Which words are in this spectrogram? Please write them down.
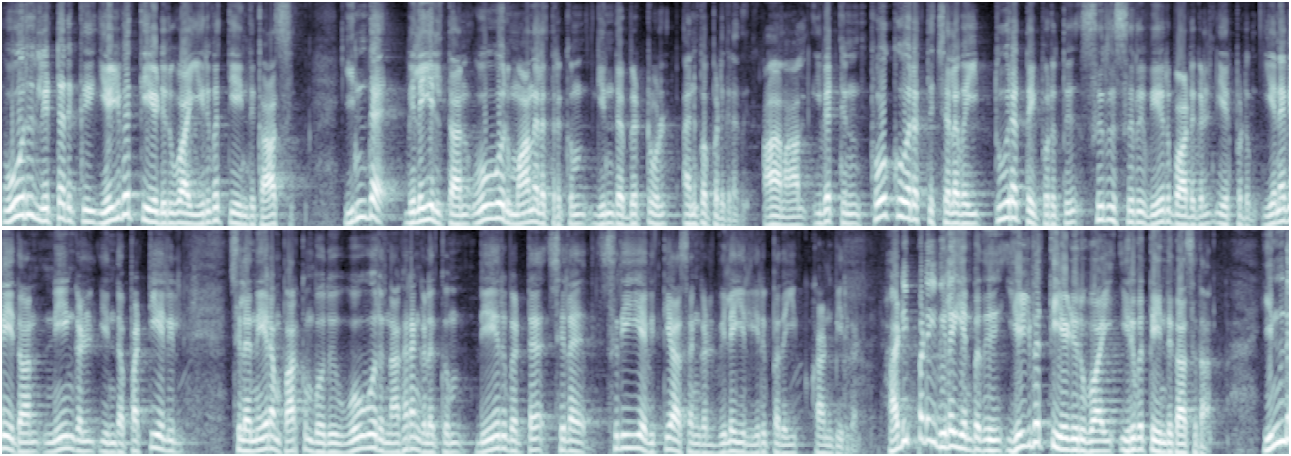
ஒரு லிட்டருக்கு எழுபத்தி ஏழு ரூபாய் இருபத்தி ஐந்து காசு. இந்த விலையில்தான் ஒவ்வொரு மாநிலத்திற்கும் இந்த பெட்ரோல் அனுப்பப்படுகிறது. ஆனால் இவற்றின் போக்குவரத்து செலவை தூரத்தை பொறுத்து சிறு சிறு வேறுபாடுகள் ஏற்படும். எனவேதான் நீங்கள் இந்த பட்டியலில் சில நேரம் பார்க்கும்போது ஒவ்வொரு நகரங்களுக்கும் வேறுபட்ட சில சிறிய வித்தியாசங்கள் விலையில் இருப்பதை காண்பீர்கள். அடிப்படை விலை என்பது எழுபத்தி ஏழு ரூபாய் இருபத்தைந்து காசு தான். இந்த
